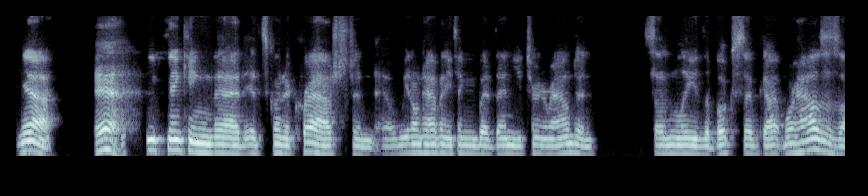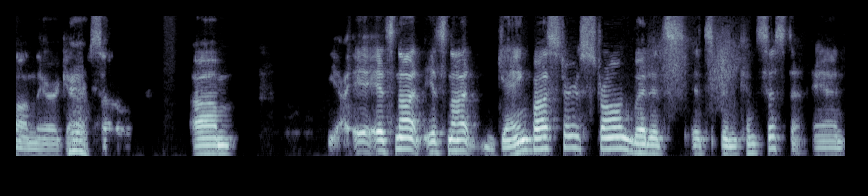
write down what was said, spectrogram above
Yeah. Yeah. I keep thinking that it's going to crash and uh, we don't have anything, but then you turn around and suddenly the books have got more houses on there again. Yeah. So, um, yeah, it's not it's not gangbusters strong, but it's it's been consistent, and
